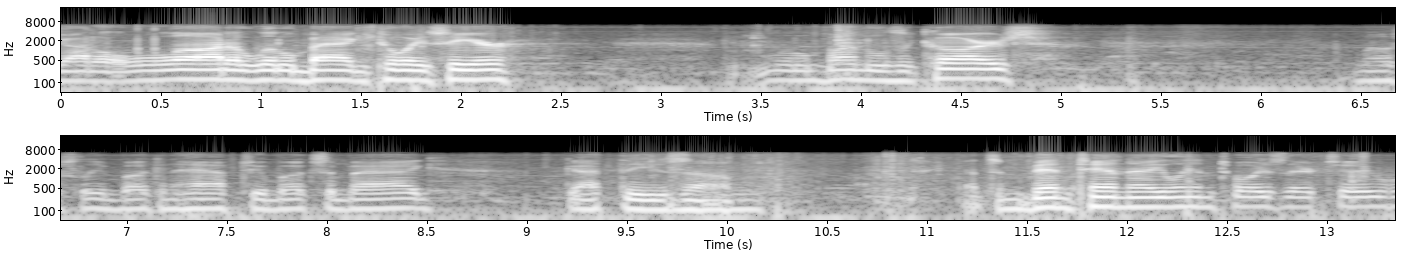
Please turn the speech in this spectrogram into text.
Got a lot of little bag toys here. Little bundles of cars. Mostly a buck and a half, two bucks a bag. Got these, um, got some Ben 10 alien toys there too.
